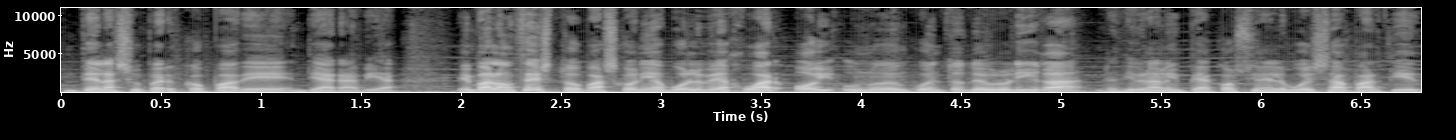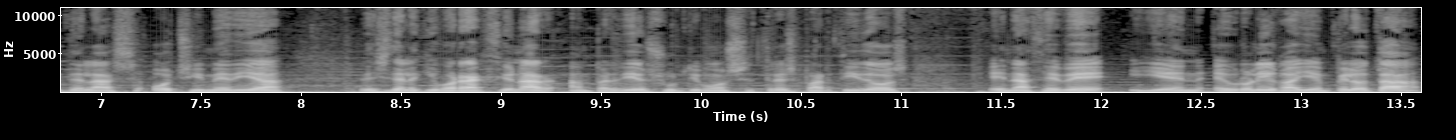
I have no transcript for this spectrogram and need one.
de la Supercopa de, Arabia. En baloncesto, Basconia vuelve a jugar hoy un nuevo encuentro de Euroliga. Reciben a Olympiacos en el Buesa a partir de las ocho y media. Necesita el equipo reaccionar. Han perdido sus últimos tres partidos en ACB y en Euroliga. Y en pelota,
